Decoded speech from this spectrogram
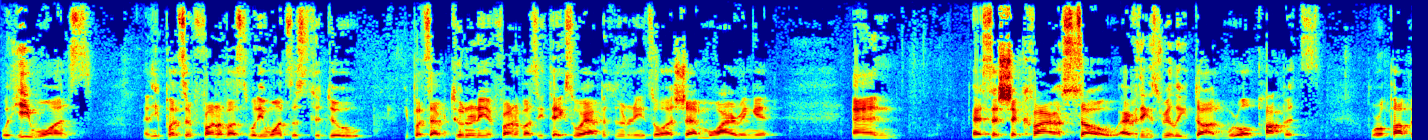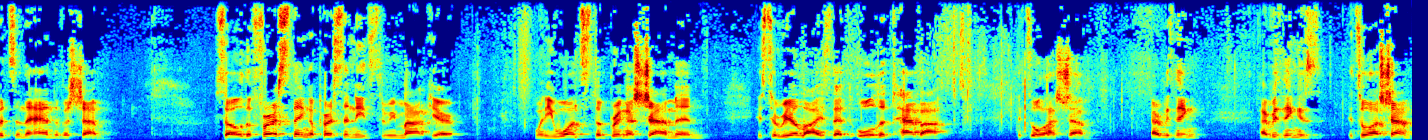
what He wants, and He puts in front of us what He wants us to do. He puts opportunity in front of us. He takes away opportunity. It's all Hashem wiring it, and as a shekvar so everything's really done. We're all puppets. We're all puppets in the hand of Hashem. So the first thing a person needs to remark here, when he wants to bring Hashem in, is to realize that all the teva, it's all Hashem. Everything, everything is, it's all Hashem.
